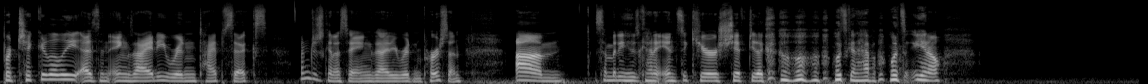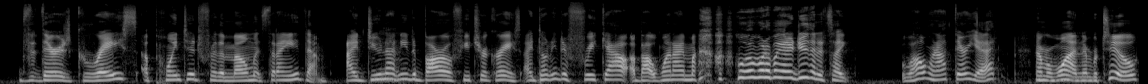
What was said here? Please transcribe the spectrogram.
particularly as an anxiety ridden type 6 i'm just going to say anxiety ridden person um somebody who's kind of insecure shifty like what's going to happen? What's you know that there is grace appointed for the moments that I need them. I do not need to borrow future grace. I don't need to freak out about when I'm, what am I going to do then? It's like, well, we're not there yet. Number Mm-hmm. one. Number two,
